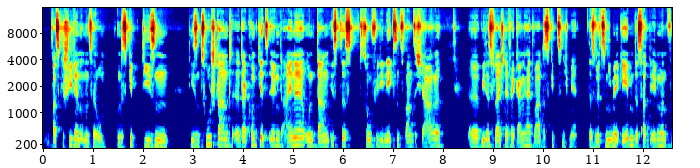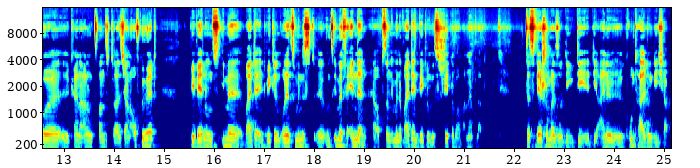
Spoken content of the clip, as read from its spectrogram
was geschieht denn um uns herum? Und es gibt diesen, diesen Zustand, äh, da kommt jetzt irgendeine und dann ist das so für die nächsten 20 Jahre, äh, wie das vielleicht in der Vergangenheit war, das gibt's nicht mehr. Das wird's nie mehr geben. Das hat irgendwann vor, äh, keine Ahnung, 20, 30 Jahren aufgehört. Wir werden uns immer weiterentwickeln oder zumindest äh, uns immer verändern. Ja, Ob es dann immer eine Weiterentwicklung ist, steht noch am anderen Blatt. Das wäre schon mal so die, die, die eine äh, Grundhaltung, die ich habe.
